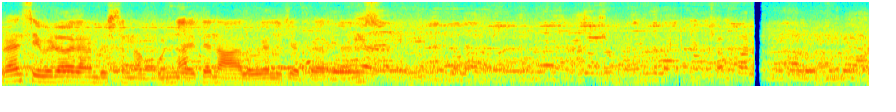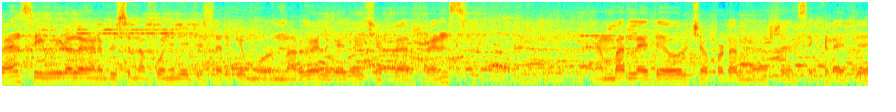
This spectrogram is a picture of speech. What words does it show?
ఫ్రెండ్స్ ఈ వీడియోలో కనిపిస్తున్న పుంజు అయితే నాలుగు వేలు చెప్పారు ఫ్రెండ్స్ ఫ్రెండ్స్ ఈ వీడియోలో కనిపిస్తున్న పుంజు వచ్చేసరికి మూడున్నర వేలకి అయితే చెప్పారు ఫ్రెండ్స్ నెంబర్లు అయితే ఎవరు చెప్పడం లేదు ఫ్రెండ్స్ ఇక్కడైతే.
